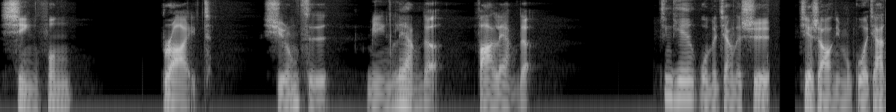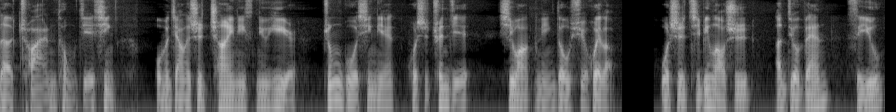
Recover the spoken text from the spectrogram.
信封。Bright 形容词，明亮的、发亮的。今天我们讲的是介绍你们国家的传统节庆。我们讲的是 Chinese New Year，中国新年或是春节，希望您都学会了。我是齐兵老师，Until then, see you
